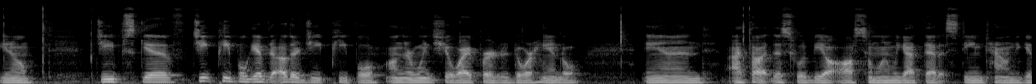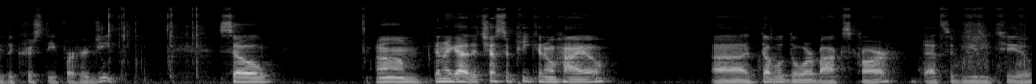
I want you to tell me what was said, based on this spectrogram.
you know, Jeeps give, Jeep people give to other Jeep people on their windshield wiper or door handle. And I thought this would be an awesome one. We got that at Steamtown to give to Christy for her Jeep. So Um, then I got a Chesapeake and Ohio, uh, double door box car. That's a beauty too.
